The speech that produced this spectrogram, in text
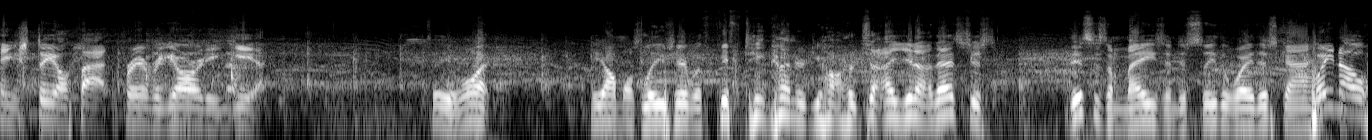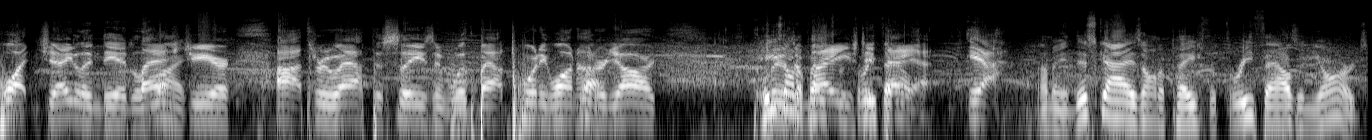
and he's still fighting for every yard he can get. Tell you what, he almost leaves here with 1,500 yards. Uh, you know, that's just, this is amazing to see the way this guy. We know what Jalen did last Right. year uh, throughout the season with about 2,100 Right. yards. He's we on a pace for 3,000. at. Yeah. I mean, this guy is on a pace for 3,000 yards.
